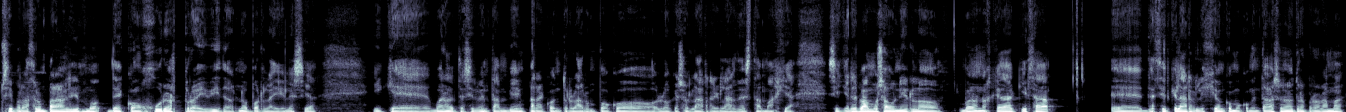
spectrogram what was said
Sí, por hacer un paralelismo de conjuros prohibidos, ¿no? Por la iglesia y que, bueno, te sirven también para controlar un poco lo que son las reglas de esta magia. Si quieres, vamos a unirlo. Bueno, nos queda quizá eh, decir que la religión, como comentabas en otro programa,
